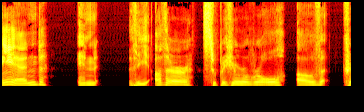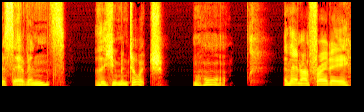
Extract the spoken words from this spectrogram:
and in the other superhero role of Chris Evans, the Human Torch. Uh-huh. And then on Friday,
